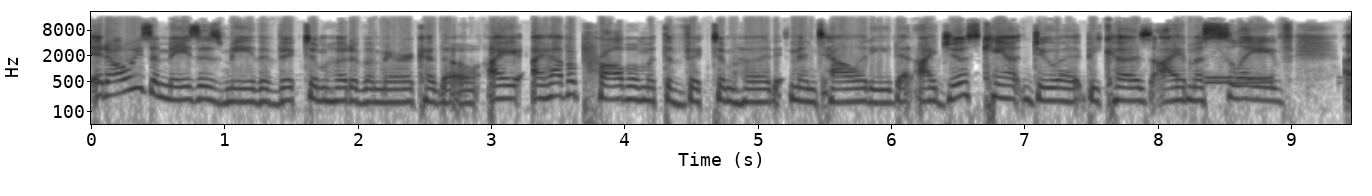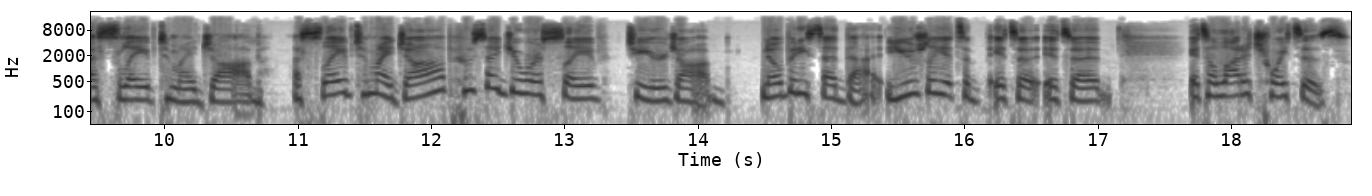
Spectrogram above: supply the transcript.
it always amazes me the victimhood of America, though. I, I have a problem with the victimhood mentality that I just can't do it because I am a slave, a slave to my job. A slave to my job? Who said you were a slave to your job? Nobody said that. Usually it's a it's a it's a it's a lot of choices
